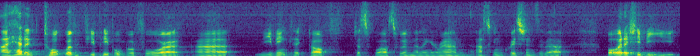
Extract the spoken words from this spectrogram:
I had a talk with a few people before uh, the event kicked off, just whilst we were milling around, asking questions about what would actually be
